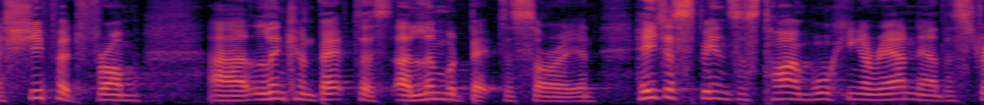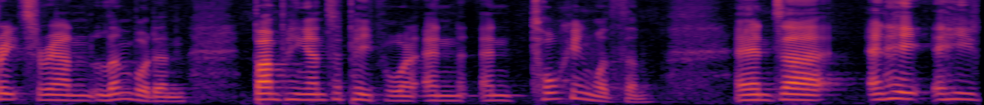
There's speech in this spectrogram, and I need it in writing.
a shepherd from uh, Lincoln Baptist, uh, Linwood Baptist, sorry, and he just spends his time walking around now the streets around Linwood and bumping into people and, and, and talking with them. And, uh, and he, he,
